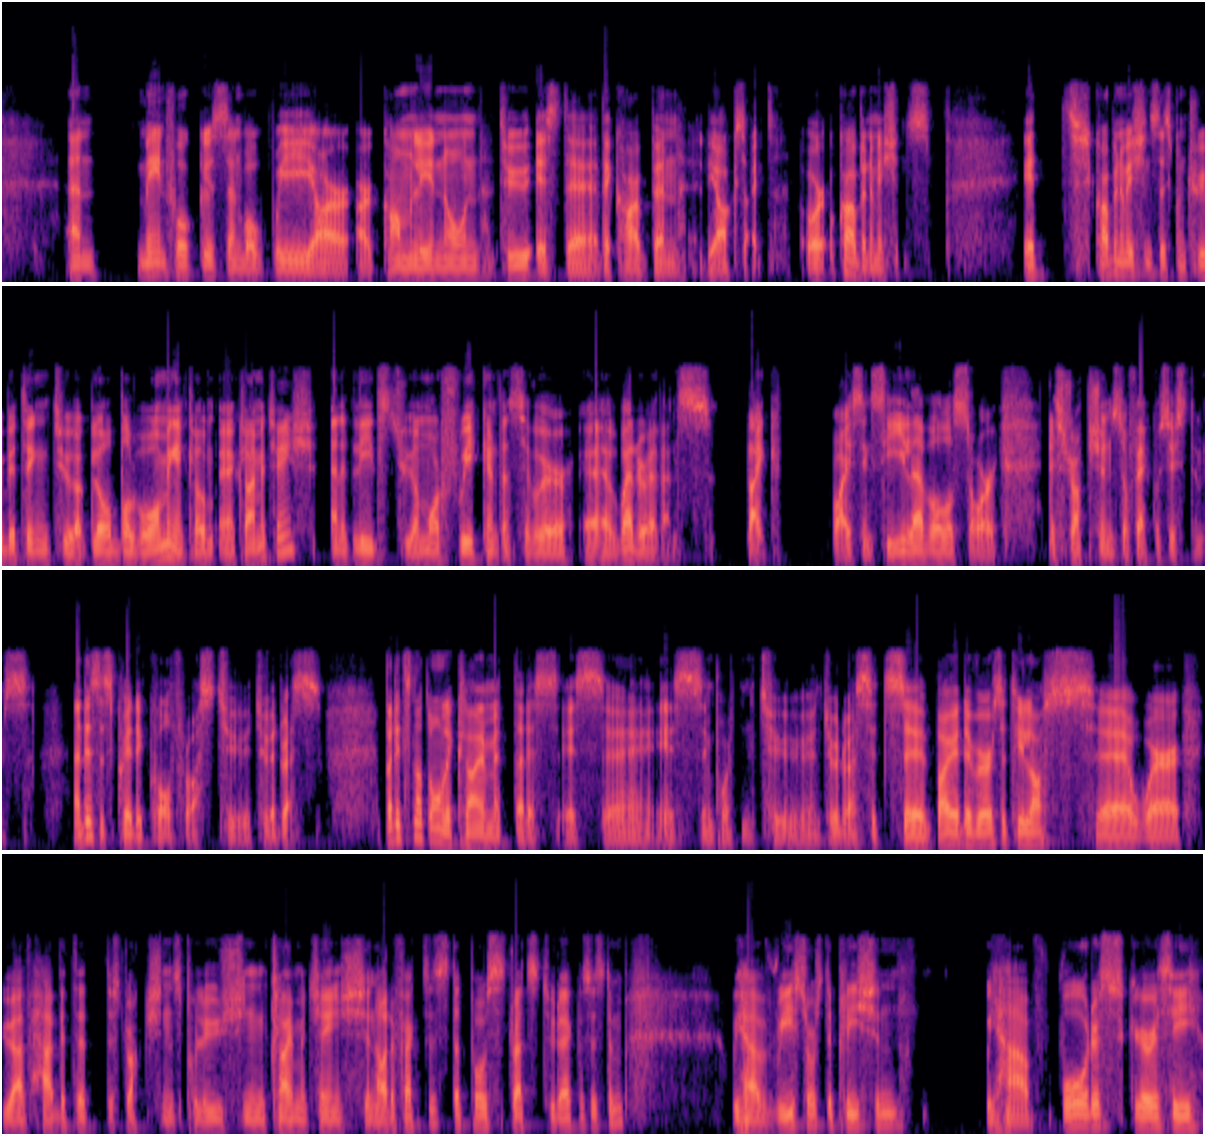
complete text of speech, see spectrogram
And main focus and what we are, are commonly known to is the, the carbon dioxide or carbon emissions. It carbon emissions is contributing to a global warming and uh, climate change, and it leads to a more frequent and severe uh, weather events like rising sea levels or disruptions of ecosystems. And this is critical for us to, to address but it's not only climate that is is uh, is important to to address. It's uh, biodiversity loss, uh, where you have habitat destructions, pollution, climate change, and other factors that pose threats to the ecosystem. We have resource depletion. We have water security.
